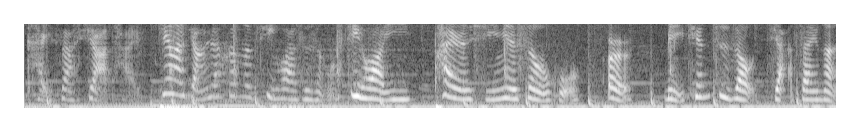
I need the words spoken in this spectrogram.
凯撒下台。先来讲一下他们的计划是什么？计划一：派人熄灭圣火；二：每天制造假灾难，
